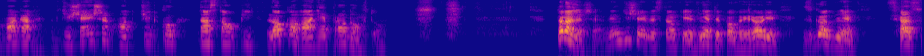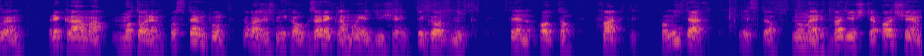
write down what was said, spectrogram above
uwaga, w dzisiejszym odcinku nastąpi lokowanie produktu. Towarzysze, więc dzisiaj wystąpię w nietypowej roli, zgodnie z hasłem reklama motorem postępu. Towarzysz Michał zareklamuje dzisiaj tygodnik, ten oto fakty po mitach. Jest to numer 28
